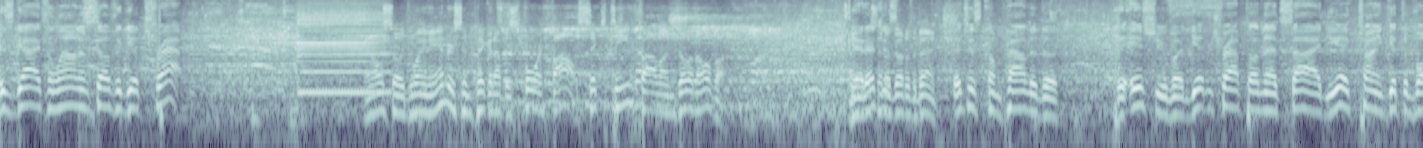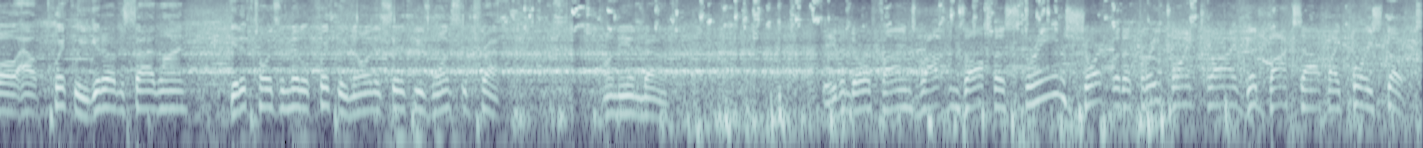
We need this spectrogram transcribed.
his guys allowing themselves to get trapped. And And also Dwayne Anderson picking up his fourth foul, 16 foul on Villanova. Yeah, that just, go to the bench. That just compounded the, the issue, but getting trapped on that side, you got to try and get the ball out quickly. You Get it on the sideline, get it towards the middle quickly, knowing that Syracuse wants to trap on the inbound. Devendorf finds Rautins off the screen, short with a three-point try. Good box out by Corey Stokes.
